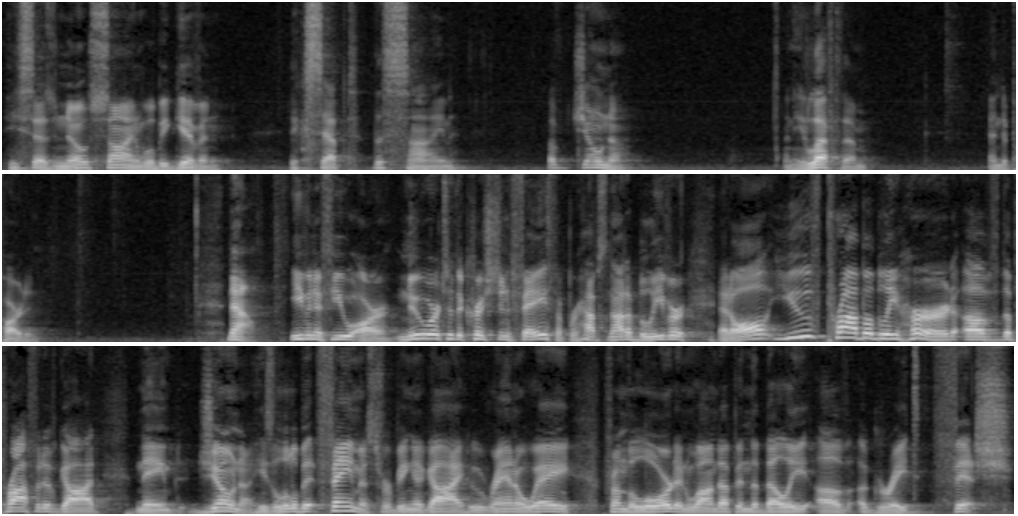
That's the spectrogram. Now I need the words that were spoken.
He says, No sign will be given except the sign of Jonah. And he left them and departed. Now, even if you are newer to the Christian faith or perhaps not a believer at all, you've probably heard of the prophet of God named Jonah. He's a little bit famous for being a guy who ran away from the Lord and wound up in the belly of a great fish.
